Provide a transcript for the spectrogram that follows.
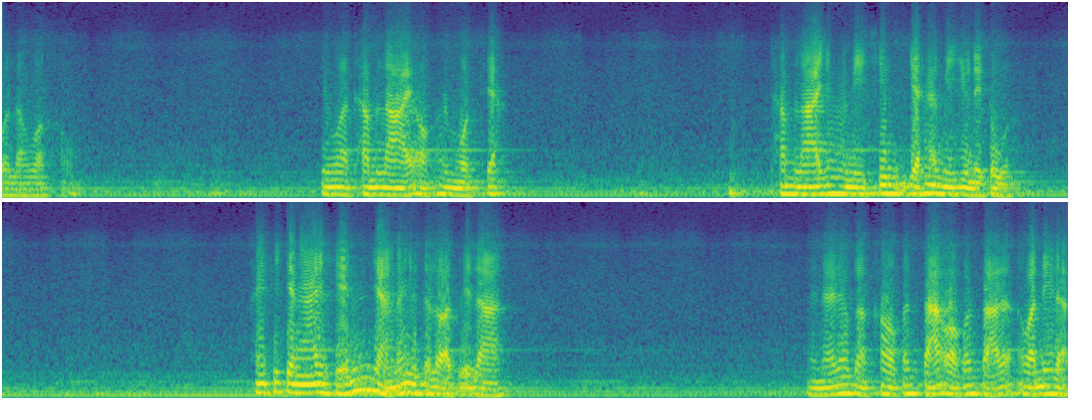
ว่าเราว่าเขาจึงว่าทำลายออกให้หมดเสียทำลายยังมันมีชิ้นอย่าให้มีอยู่ในตัว ให้พิจารณาเห็นอย่างนั้นอยู่ตลอดเวลาไหนแล้วก็เข้าพรรษาออกพรรษาแล้ววันนี้แหละ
